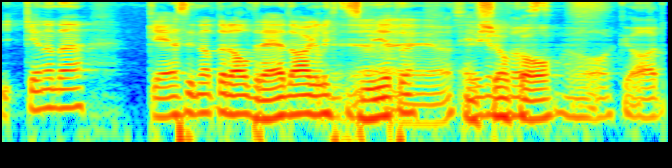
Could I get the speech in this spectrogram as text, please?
je kennen dat? Keizer dat er al drie dagen ligt te zweten. Ja, ja, ja, zeker choco. Oh god.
